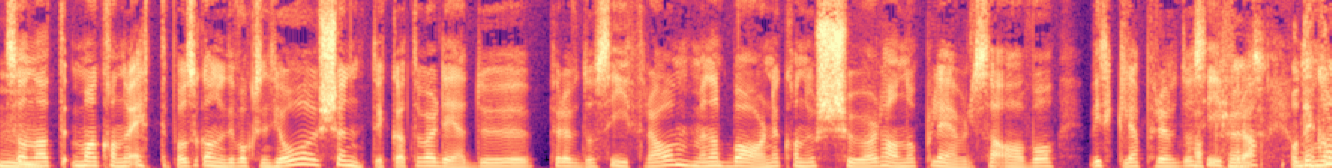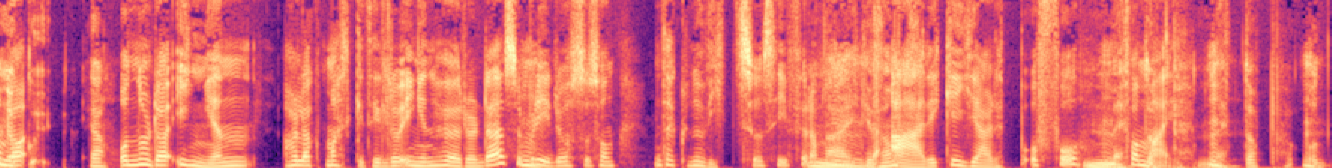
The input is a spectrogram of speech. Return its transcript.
Mm. Sånn at man kan jo etterpå så kan jo de voksne si 'å, skjønte ikke at det var det du prøvde å si fra om', men at barnet kan jo sjøl ha en opplevelse av å virkelig ha prøvd å ha si fra. Og Og når jo ja. Og når da ingen har lagt merke til det, og ingen hører det, så Mm. blir det jo også sånn Men det er ikke noe vits i å si fra. Nei, det er ikke hjelp å få for meg. Nettopp. Og,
